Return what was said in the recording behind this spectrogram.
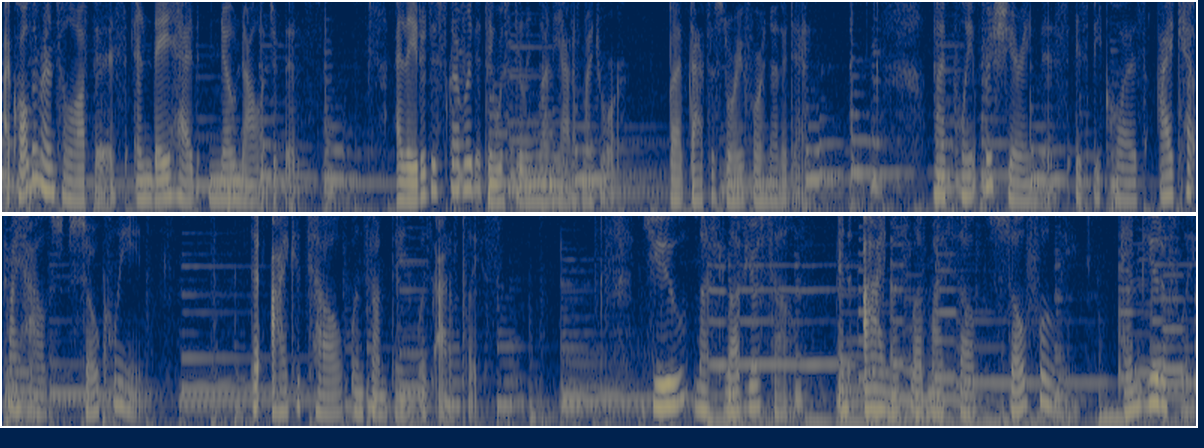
I called the rental office and they had no knowledge of this. I later discovered that they were stealing money out of my drawer, but that's a story for another day. My point for sharing this is because I kept my house so clean that I could tell when something was out of place. You must love yourself, and I must love myself so fully and beautifully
